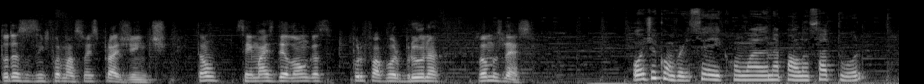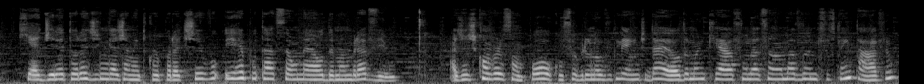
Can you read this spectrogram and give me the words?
todas as informações pra gente. Então, sem mais delongas, por favor, Bruna, vamos nessa. Hoje eu conversei com a Ana Paula Sator, que é diretora de engajamento corporativo e reputação na Elderman Brasil. A gente conversou um pouco sobre o novo cliente da Elderman, que é a Fundação Amazônia Sustentável,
